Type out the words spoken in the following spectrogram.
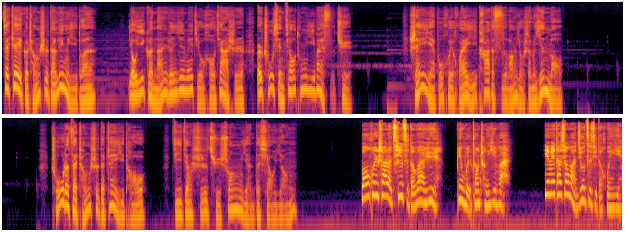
在这个城市的另一端，有一个男人因为酒后驾驶而出现交通意外死去。谁也不会怀疑他的死亡有什么阴谋。除了在城市的这一头，即将失去双眼的小莹，王辉杀了妻子的外遇，并伪装成意外，因为他想挽救自己的婚姻。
